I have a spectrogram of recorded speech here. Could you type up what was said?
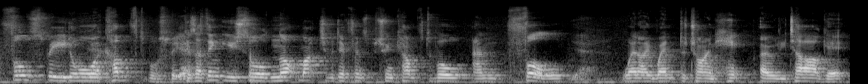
full speed or a comfortable speed because I think you saw not much of a difference between comfortable and full Yeah. when I went to try and hit only target.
